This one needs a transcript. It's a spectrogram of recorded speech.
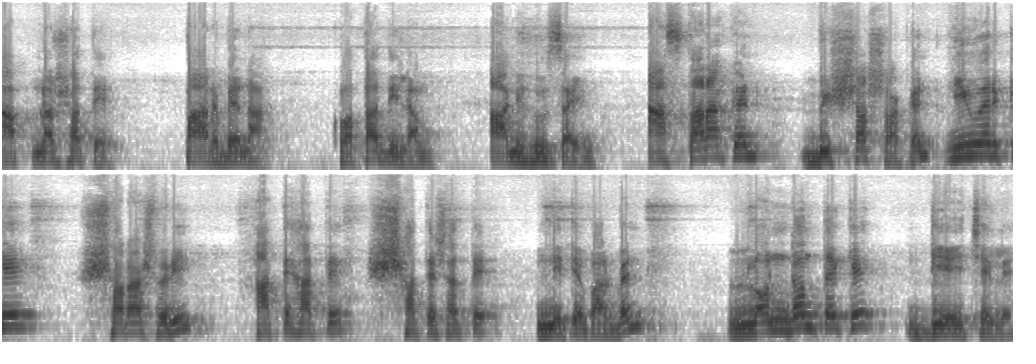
আপনার সাথে পারবে না, কথা দিলাম আমি হুসাইন। আস্থা রাখেন, বিশ্বাস রাখেন নিউ ইয়র্কে সরাসরি হাতে হাতে, সাথে সাথে নিতে পারবেন। লন্ডন থেকে ডিএইচএলে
